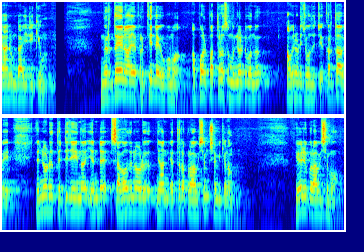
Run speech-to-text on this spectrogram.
ഞാനുണ്ടായിരിക്കും നിർദ്ദയനായ ഭൃത്യന്റെ ഉപമ. അപ്പോൾ പത്രോസ് മുന്നോട്ട് വന്ന് അവനോട് ചോദിച്ചു കർത്താവെ എന്നോട് തെറ്റ് ചെയ്യുന്ന എന്റെ സഹോദരനോട് ഞാൻ എത്ര പ്രാവശ്യം ക്ഷമിക്കണം? ഏഴ് പ്രാവശ്യമോ?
